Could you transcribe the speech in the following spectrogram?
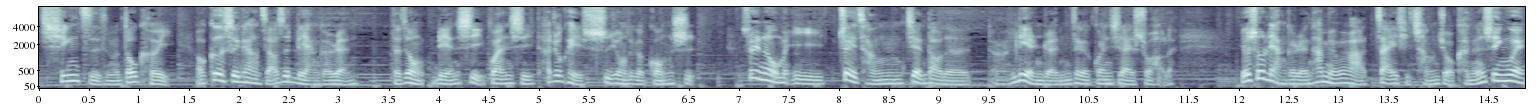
亲子，什么都可以哦，各式各样，只要是两个人的这种联系关系，它就可以适用这个公式。所以呢，我们以最常见到的呃恋人这个关系来说好了，有时候两个人他没有办法在一起长久，可能是因为。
